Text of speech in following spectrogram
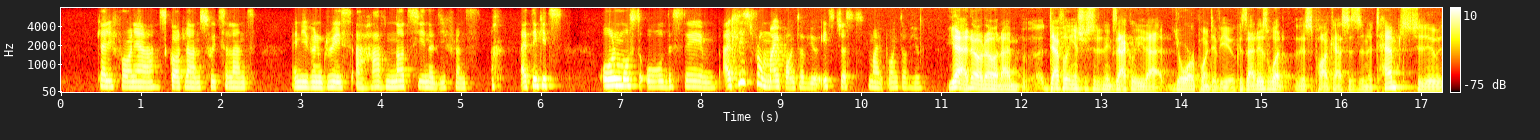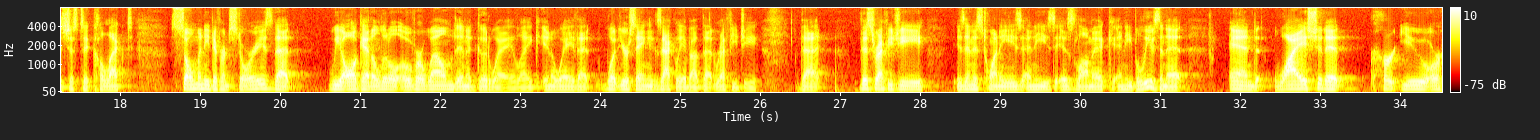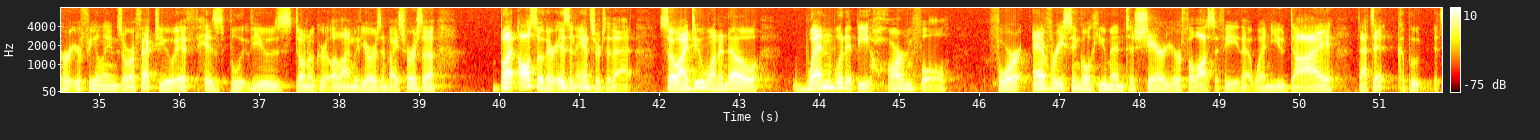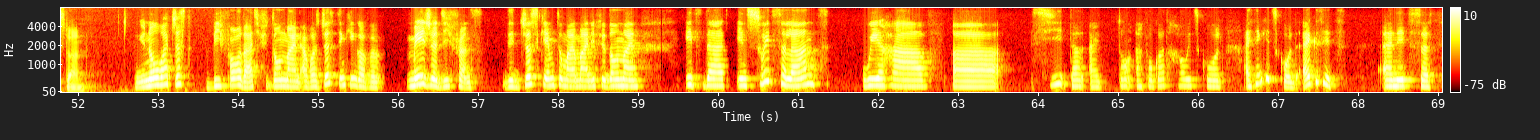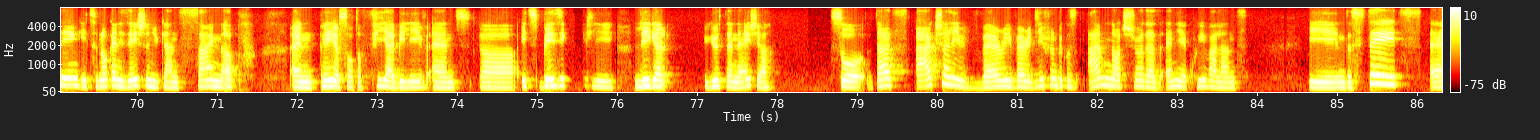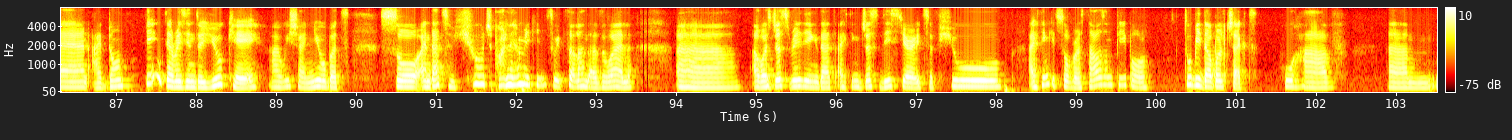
California, Scotland, Switzerland, and even Greece. I have not seen a difference. I think it's almost all the same, at least from my point of view. It's just my point of view. Yeah, no, no, and I'm definitely interested in exactly that your point of view because that is what this podcast is an attempt to do is just to collect so many different stories that we all get a little overwhelmed in a good way, like in a way that what you're saying exactly about that refugee, that this refugee is in his 20s and he's Islamic and he believes in it. And why should it hurt you or hurt your feelings or affect you if his views don't align with yours and vice versa? But also, there is an answer to that. So I do want to know when would it be harmful for every single human to share your philosophy that when you die, that's it, kaput, it's done? You know what? Just before that, if you don't mind, I was just thinking of a major difference that just came to my mind, if you don't mind. It's that in Switzerland, we have uh, see that I don't I forgot how it's called. I think it's called Exit, and it's a thing. It's an organization you can sign up and pay a sort of fee, I believe, and uh, it's basically legal euthanasia. So that's actually very very different because I'm not sure there's any equivalent in the states and i don't think there is in the uk i wish i knew but so and that's a huge polemic in switzerland as well. Uh, i was just reading that i think just this year it's a few i think it's over a thousand people to be double checked who have um,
